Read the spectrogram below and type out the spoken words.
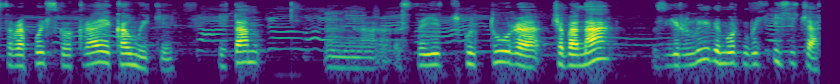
Ставропольского края Калмыкии. И там стоит скульптура Чабана с ярлыкой, может быть, и сейчас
